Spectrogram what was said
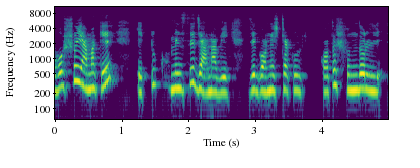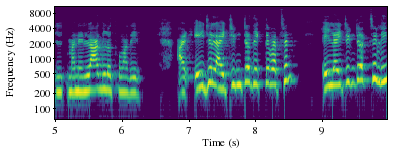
অবশ্যই আমাকে একটু কমেন্টসে জানাবে যে গণেশ ঠাকুর কত সুন্দর মানে লাগল তোমাদের। আর এই যে লাইটিংটা দেখতে পাচ্ছেন, এই লাইটিংটা অ্যাকচুয়ালি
